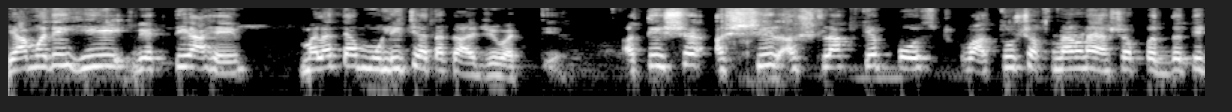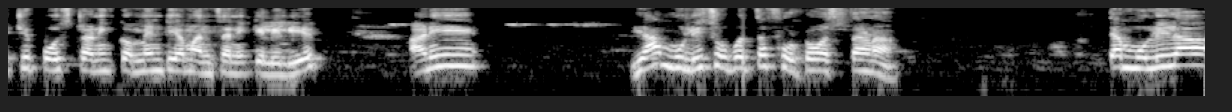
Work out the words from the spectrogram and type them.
यामध्ये ही व्यक्ती आहे. मला त्या मुलीची आता काळजी वाटते अतिशय अश्लील अश्लाक्य पोस्ट वाचू शकणार नाही अशा पद्धतीची पोस्ट आणि कमेंट या माणसाने केलेली आहे. आणि या मुलीसोबतचा फोटो असताना त्या मुलीला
